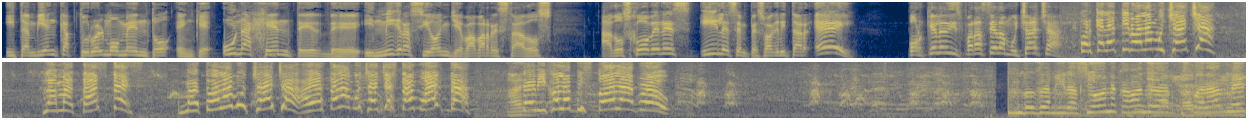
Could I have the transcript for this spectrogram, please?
y también capturó el momento en que un agente de inmigración llevaba arrestados a dos jóvenes y les empezó a gritar, ¡Ey! ¿Por qué le disparaste a la muchacha? ¿Por qué le tiró a la muchacha? ¡La mataste! ¡Mató a la muchacha! ¡Ahí está la muchacha! ¡Está muerta! Ay. ¡Te vi con la pistola, bro! Los de migración acaban de dar- dispararle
